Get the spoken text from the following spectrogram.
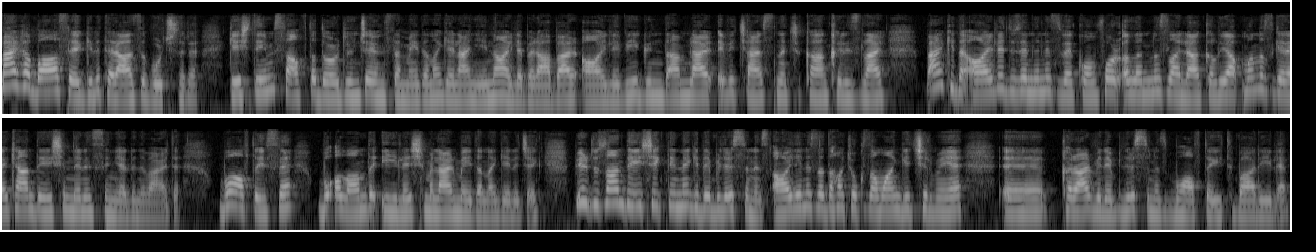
Merhaba sevgili terazi burçları. Geçtiğimiz hafta 4. evinizde meydana gelen yeni ay ile beraber ailevi gündemler, ev içerisinde çıkan krizler, belki de aile düzeniniz ve konfor alanınızla alakalı yapmanız gereken değişimlerin sinyalini verdi. Bu hafta ise bu alanda iyileşmeler meydana gelecek. Bir düzen değişikliğine gidebilirsiniz. Ailenizle daha çok zaman geçirmeye e, karar verebilirsiniz bu hafta itibariyle.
